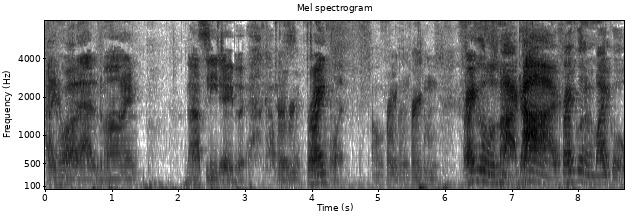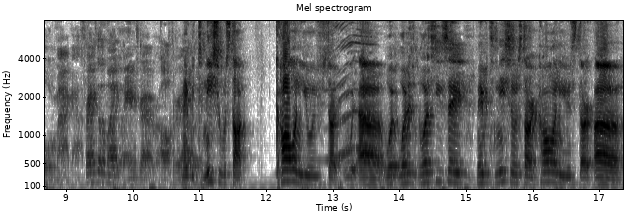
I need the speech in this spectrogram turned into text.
I know I'd add it to mine. Not CJ, but God, Trevor? Franklin. Oh, Franklin, Franklin. Franklin was my guy. Franklin and Michael were my guy. Franklin, Michael, and Trevor, all three. Maybe Tanisha would start calling you. and Start. Uh, what what, is, what does he say? Maybe Tanisha would start calling you and start uh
